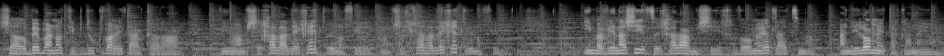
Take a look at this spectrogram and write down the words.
שהרבה בנות איבדו כבר את ההכרה, והיא ממשיכה ללכת ונופלת, ממשיכה ללכת ונופלת. היא מבינה שהיא צריכה להמשיך, ואומרת לעצמה, אני לא מתה כאן היום.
